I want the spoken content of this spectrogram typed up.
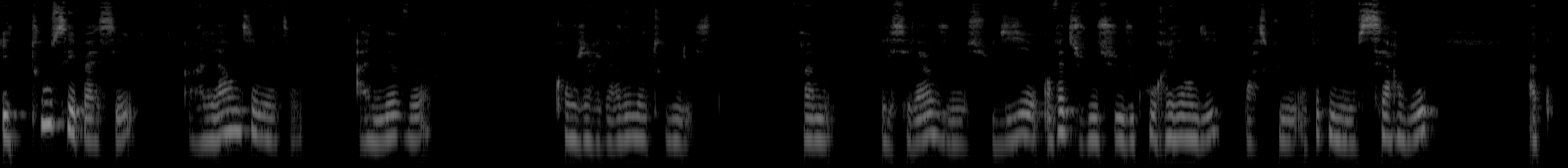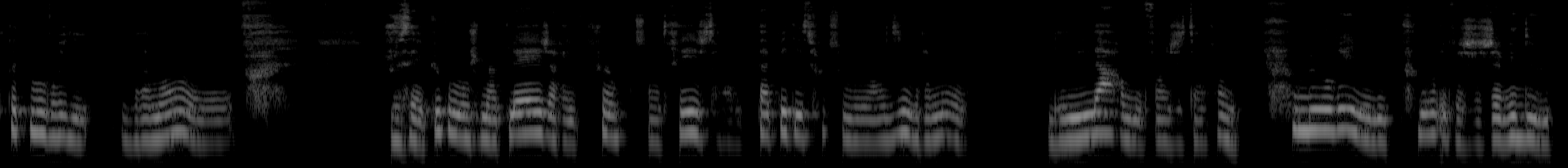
Et tout s'est passé un lundi matin à 9h quand j'ai regardé ma to-do list. Vraiment. Et c'est là où je me suis dit, en fait, je me suis du coup rien dit parce que, en fait, mon cerveau a complètement vrillé. Vraiment, euh, je savais plus comment je m'appelais, j'arrivais plus à me concentrer, j'étais en train de taper des trucs sur mon ordi, vraiment, les larmes, enfin, j'étais en train de pleurer, mais de pleurer, enfin, j'avais de,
